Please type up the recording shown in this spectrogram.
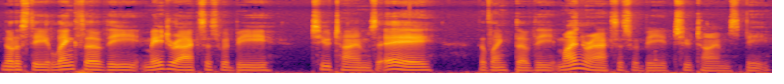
Notice the length of the major axis would be 2 times a, the length of the minor axis would be 2 times b.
